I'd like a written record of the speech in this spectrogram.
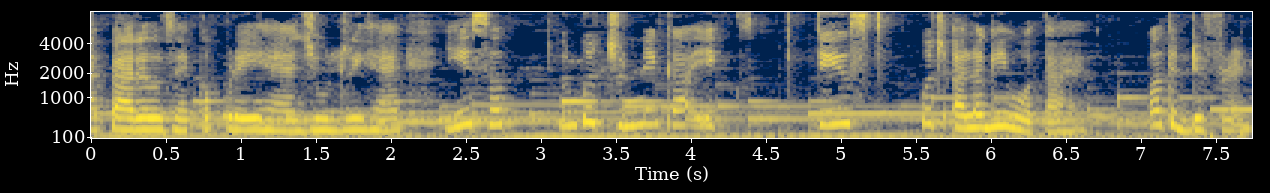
अपैरल्स है कपड़े हैं ज्वेलरी है ये सब उनको चुनने का एक टेस्ट कुछ अलग ही होता है। बहुत डिफरेंट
